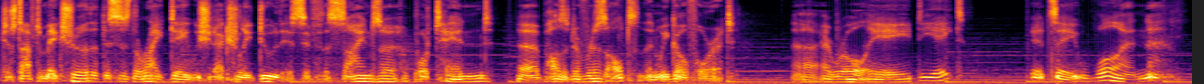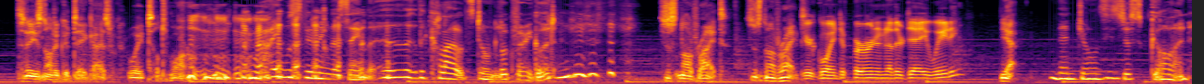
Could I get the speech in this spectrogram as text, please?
Just have to make sure that this is the right day we should actually do this. If the signs uh, portend a positive result, then we go for it. Uh, I roll a d8. It's a one. Today's not a good day, guys. We gotta wait till tomorrow. I was feeling the same. The, the clouds don't look very good. Just not right. Just not right. You're going to burn another day waiting? Yeah. Then Jonesy's just gone.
